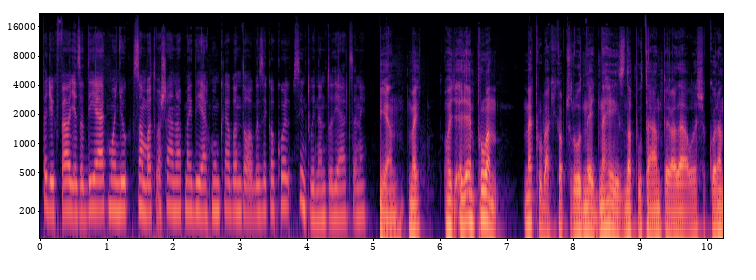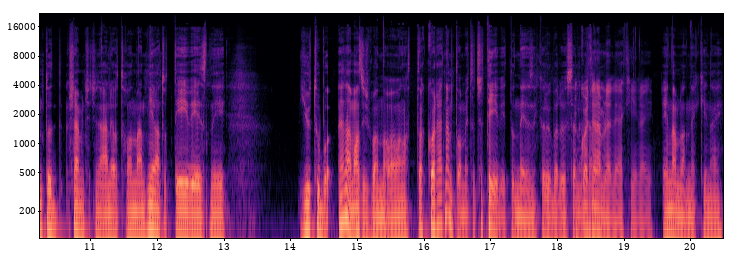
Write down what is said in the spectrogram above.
Tegyük fel, hogy ez a diák mondjuk szombat-vasárnap meg diák munkában dolgozik, akkor szintúgy nem tud játszani. Igen, meg hogy egy próbál, megpróbál kikapcsolódni egy nehéz nap után például, és akkor nem tud semmit se csinálni otthon, már nyilván tud tévézni, YouTube, nem, az is benne van ott, akkor hát nem tudom, mit csak tévét tud nézni körülbelül szerintem. Akkor te nem lennél kínai. Én nem lennék kínai.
